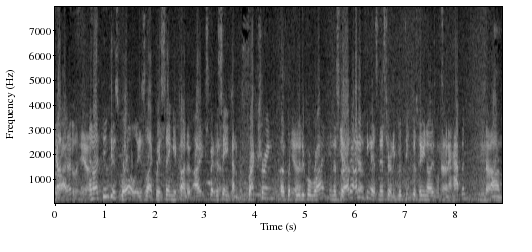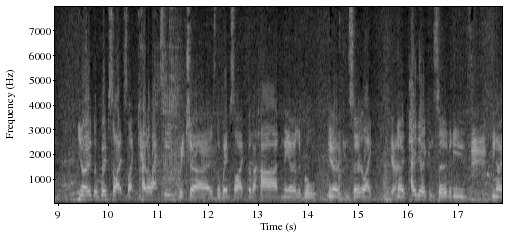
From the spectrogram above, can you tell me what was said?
Yeah, right? totally, yeah. And I think as well is like we're seeing a kind of I expect we're seeing kind of a fracturing of the political right in Australia. I don't think that's necessarily a good thing because who knows what's No. going to happen. No. Um, you know the websites like Catallaxy, which uh, is the website for the hard neoliberal, you know, conser- like Yeah. you know paleo-conservative, Hmm. you know,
